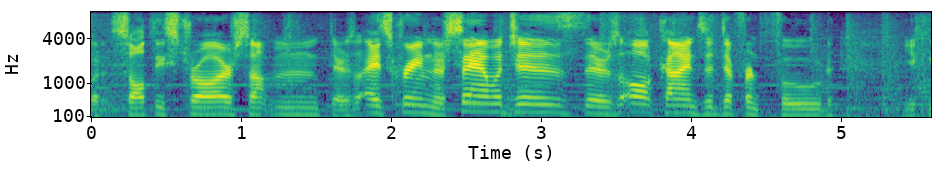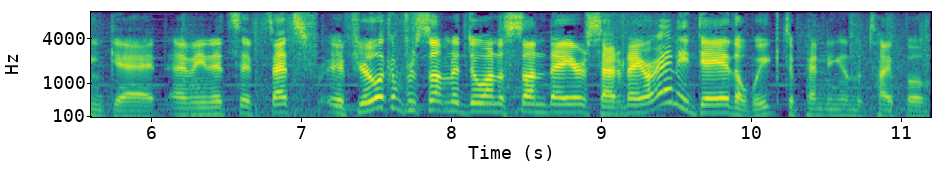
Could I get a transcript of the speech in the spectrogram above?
what salty straw or something. There's ice cream. There's sandwiches. There's all kinds of different food you can get. I mean, it's if that's if you're looking for something to do on a Sunday or Saturday or any day of the week, depending on the type of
